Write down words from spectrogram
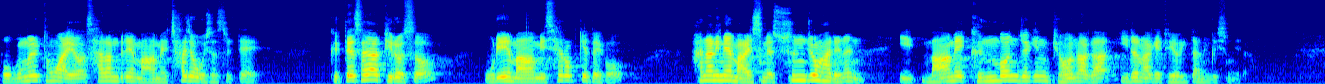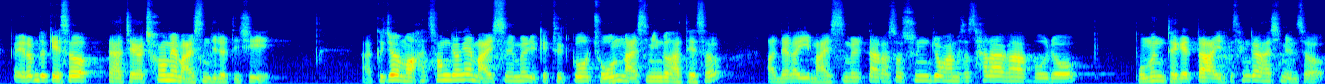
복음을 통하여 사람들의 마음에 찾아오셨을 때 그때서야 비로소 우리의 마음이 새롭게 되고 하나님의 말씀에 순종하려는 이 마음의 근본적인 변화가 일어나게 되어 있다는 것입니다. 그러니까 여러분들께서 제가 처음에 말씀드렸듯이 아, 그저 뭐 성경의 말씀을 이렇게 듣고 좋은 말씀인 것 같아서 아, 내가 이 말씀을 따라서 순종하면서 살아가 보려 보면 되겠다 이렇게 생각하시면서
